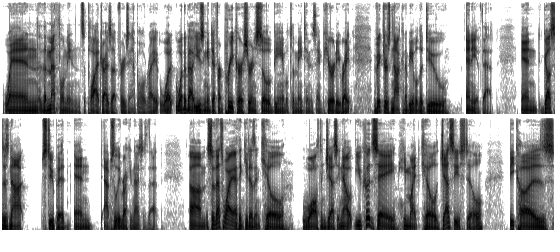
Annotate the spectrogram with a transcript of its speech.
when the methylamine supply dries up, for example, right? What what about using a different precursor and still being able to maintain the same purity, right? Victor's not going to be able to do any of that, and Gus is not stupid and absolutely recognizes that. Um, so that's why I think he doesn't kill Walt and Jesse. Now, you could say he might kill Jesse still because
